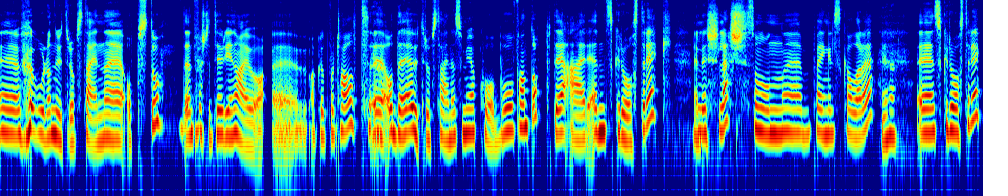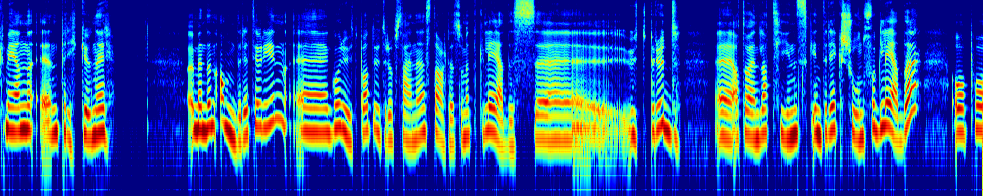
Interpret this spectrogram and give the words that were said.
eh, for hvordan utropstegnet oppsto. Den første teorien er jo eh, akkurat fortalt. eh, Og det utropstegnet som Jacobo fant opp, det er en skråstrek, eller slash, som noen eh, på engelsk kaller det. Ja. Eh, Skråstrek med en, en prikk under. Men den andre teorien eh, går ut på at utropstegnet startet som et gledesutbrudd. Eh, at det var en latinsk interjeksjon for glede. Og på,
